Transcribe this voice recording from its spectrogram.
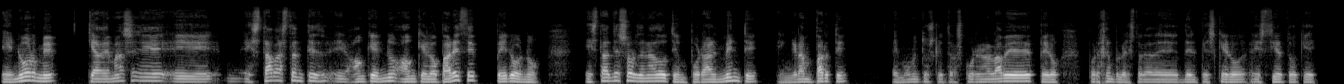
enorme que además eh, eh, está bastante, eh, aunque, no, aunque lo parece, pero no, está desordenado temporalmente en gran parte hay momentos que transcurren a la vez, pero por ejemplo la historia del pesquero es cierto que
